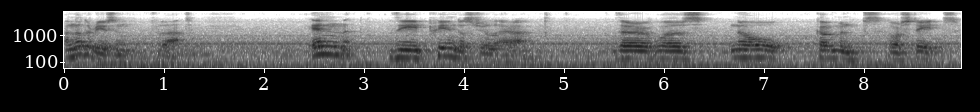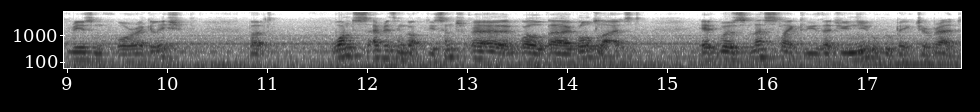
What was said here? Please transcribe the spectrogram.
another reason for that. In the pre industrial era, there was no government or state reason for regulation. But once everything got decentral, uh, well, uh, globalized, it was less likely that you knew who baked your bread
